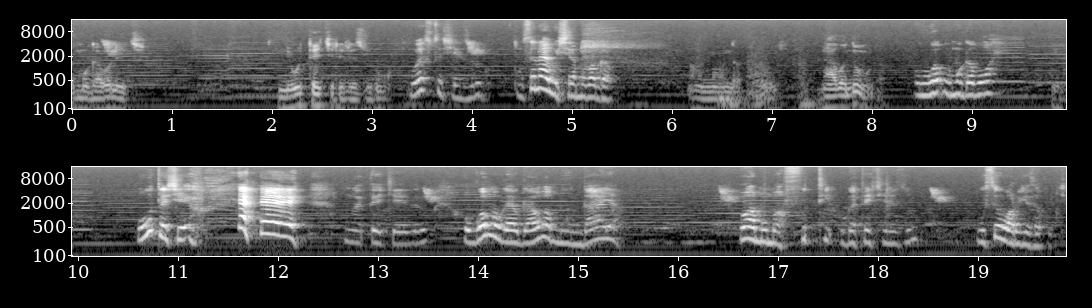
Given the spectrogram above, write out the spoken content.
Umugabo ni iki? Niwe utekerereza urugo. Wese utekereza urugo. Gusa nawe wishyira mu bagabo. Ntabwo ndi umugabo. Uwo umugabo we? Wowe utekeye ugatekereza urugo. Ubwonko bwawe bwaba buba mu ndaya buba mu mafuti ugatekereza urugo? Ubuse warugeza ku ki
